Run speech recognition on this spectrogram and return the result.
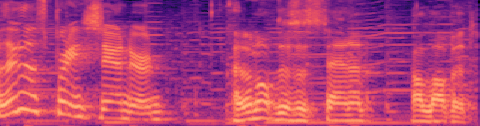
I think that's pretty standard. I don't know if this is standard. I love it.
